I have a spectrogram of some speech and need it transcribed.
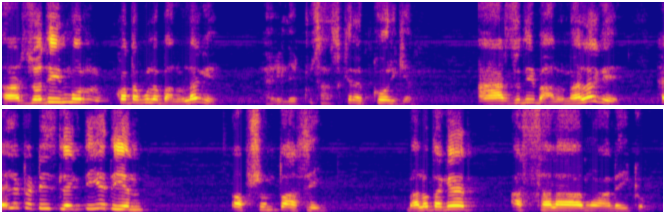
আর যদি মোর কথাগুলো ভালো লাগে, তাহলে একটু সাবস্ক্রাইব করিকেন। আর যদি ভালো না লাগে, তাহলে একটা ডিসলাইক দিয়ে দিয়েন। অপশন তো আছেই। ভালো থাকেন। আসসালামু আলাইকুম।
